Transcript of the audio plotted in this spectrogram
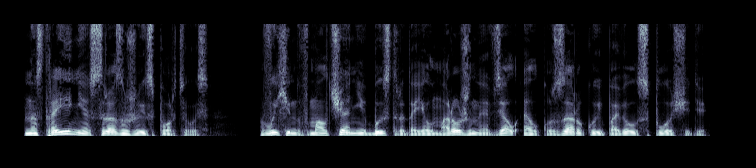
Настроение сразу же испортилось. Выхин в молчании быстро доел мороженое, взял Элку за руку и повел с площади.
